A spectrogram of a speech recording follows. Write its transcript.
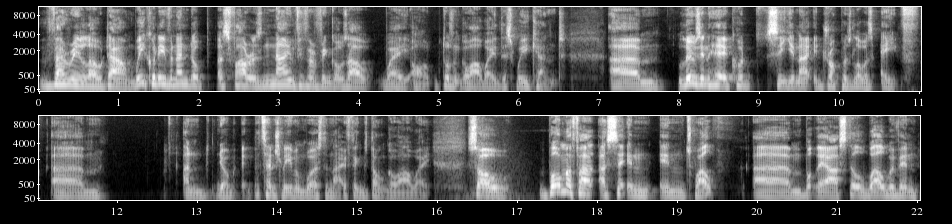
very low down. We could even end up as far as ninth if everything goes our way or doesn't go our way this weekend. Um, losing here could see United drop as low as eighth. Um, and you know potentially even worse than that if things don't go our way. So Bournemouth are, are sitting in twelfth, um, but they are still well within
